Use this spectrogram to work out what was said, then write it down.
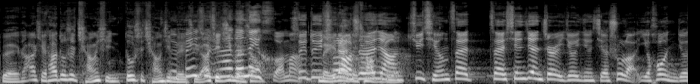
对，而且它都是强行，都是强行悲剧，而悲剧是它的内核嘛所以，对于邱老师来讲，剧情在在《仙剑》这儿就已经结束了，以后你就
